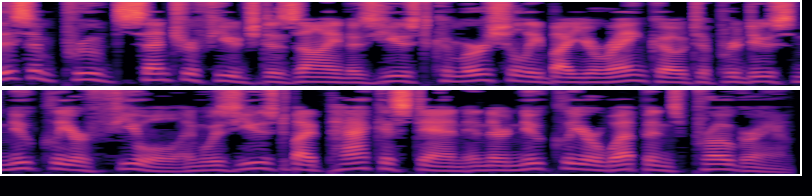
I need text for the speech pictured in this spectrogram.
This improved centrifuge design is used commercially by Urenco to produce nuclear fuel and was used by Pakistan in their nuclear weapons program.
